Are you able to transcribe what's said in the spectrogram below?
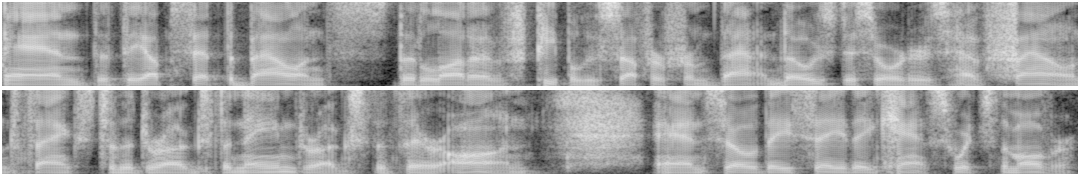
and that they upset the balance that a lot of people who suffer from that those disorders have found, thanks to the drugs, the name drugs that they're on, and so they say they can't switch them over.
